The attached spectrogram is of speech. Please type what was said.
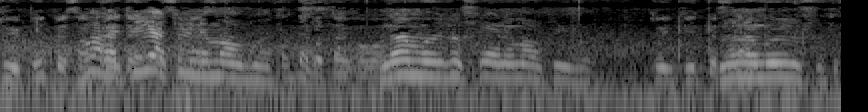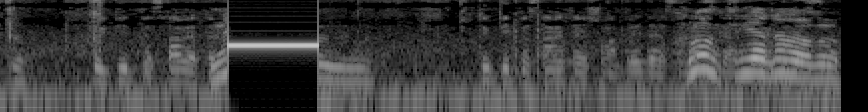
Туй підпис, он Слухайте, прийде. я тут не мав бути. Та Де ви так говорите? На мою душу я не мав пиво. Туй підпис Ну на ставите. мою душу ти що? Туй підпис ставите. Не Туй підпис ставите, що вам прийде смс. Хлопці, я дома був.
